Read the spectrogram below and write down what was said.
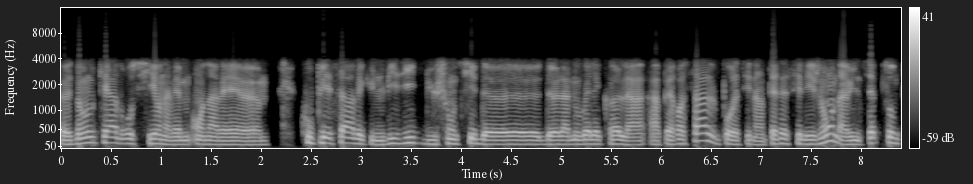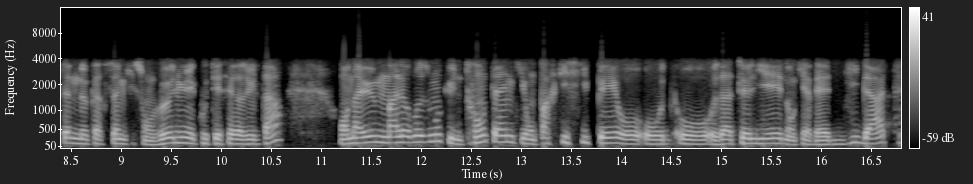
Dans le cadre aussi, on avait, on avait couplé ça avec une visite du chantier de, de la nouvelle école à, à Perrossal pour essayer d'intéresser les gens. On a eu une septantaine de personnes qui sont venues écouter ces résultats. On a eu malheureusement qu'une trentaine qui ont participé aux, ateliers, donc il y avait dix dates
